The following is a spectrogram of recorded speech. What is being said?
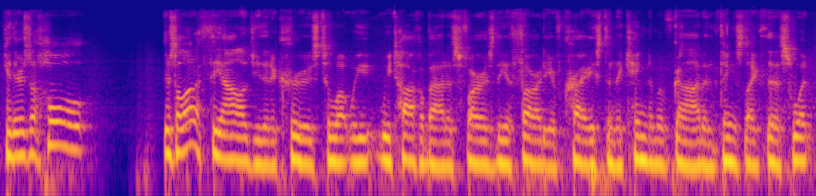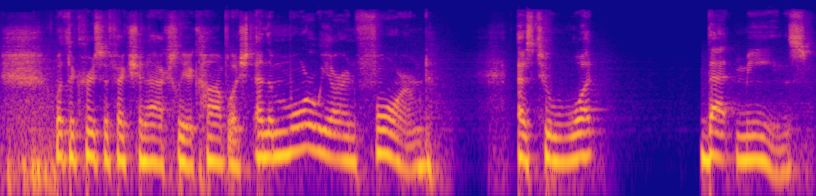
Okay, there's a whole there's a lot of theology that accrues to what we, we talk about as far as the authority of Christ and the kingdom of God and things like this, what what the crucifixion actually accomplished. And the more we are informed as to what that means,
